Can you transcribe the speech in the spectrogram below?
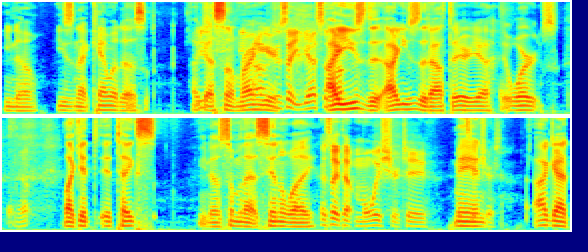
you know, using that camo dust. I You- got something you- right I here. say, got I something? used it. I used it out there. Yeah, it works. Yep. Like it, it takes, you know, some of that scent away. It's like that moisture too. Man. I got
